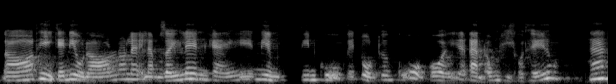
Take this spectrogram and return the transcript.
Đó thì cái điều đó nó lại làm dấy lên cái niềm tin cũ cái tổn thương cũ của cô ấy. Là đàn ông chỉ có thế thôi ha?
